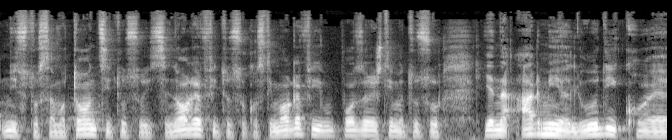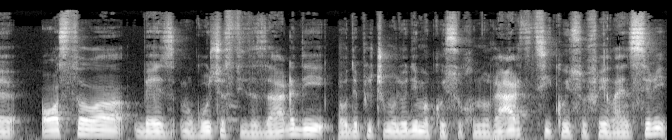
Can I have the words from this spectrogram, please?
nisu tu samo tonci, tu su i scenografi, tu su kostimografi u pozorištima, tu su jedna armija ljudi koje ostala bez mogućnosti da zaradi. Ovde pričamo o ljudima koji su honorarci, koji su freelanceri.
